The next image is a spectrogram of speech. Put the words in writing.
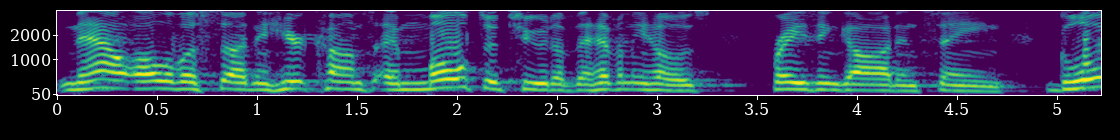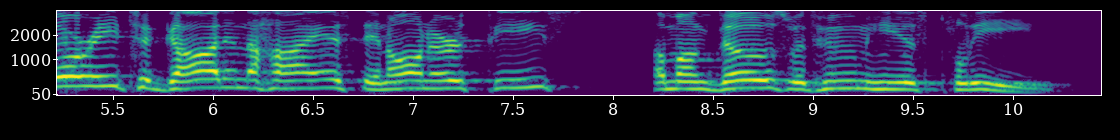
now all of a sudden here comes a multitude of the heavenly hosts praising God and saying, Glory to God in the highest, and on earth peace among those with whom he is pleased.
